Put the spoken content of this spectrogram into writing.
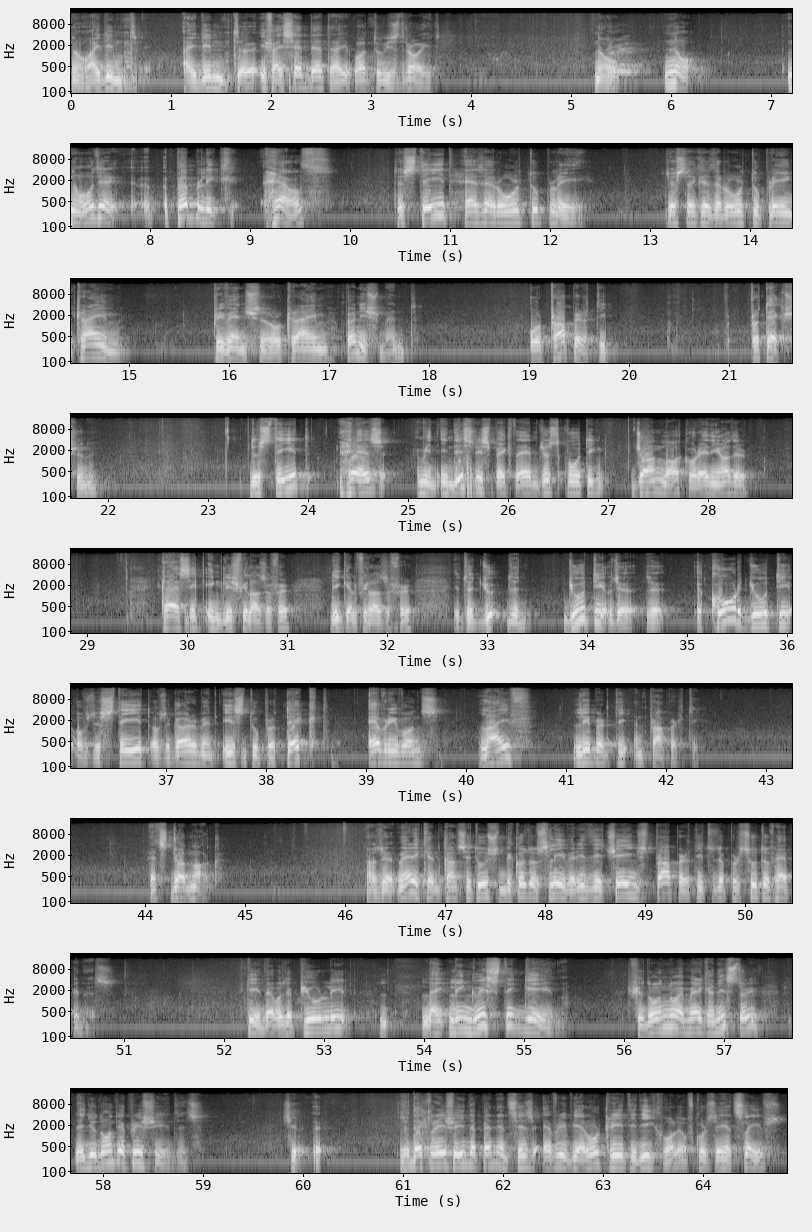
no, I didn't. I didn't. Uh, if I said that, I want to withdraw it. No, no, no. The uh, public health, the state has a role to play, just like there's a role to play in crime prevention or crime punishment or property protection. The state has. I mean, in this respect, I am just quoting John Locke or any other classic English philosopher, legal philosopher, the, the duty, the, the, the core duty of the state, of the government, is to protect everyone's life, liberty, and property. That's John Locke. Now, the American Constitution, because of slavery, they changed property to the pursuit of happiness. Again, that was a purely linguistic game. If you don't know American history, then you don't appreciate this. See, uh, the Declaration of Independence says every, we are all created equal. Of course, they had slaves.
